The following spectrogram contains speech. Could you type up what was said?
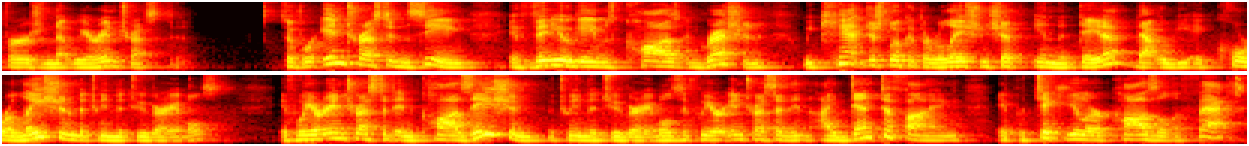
version that we are interested in. So if we're interested in seeing if video games cause aggression, we can't just look at the relationship in the data. That would be a correlation between the two variables. If we are interested in causation between the two variables, if we are interested in identifying a particular causal effect,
